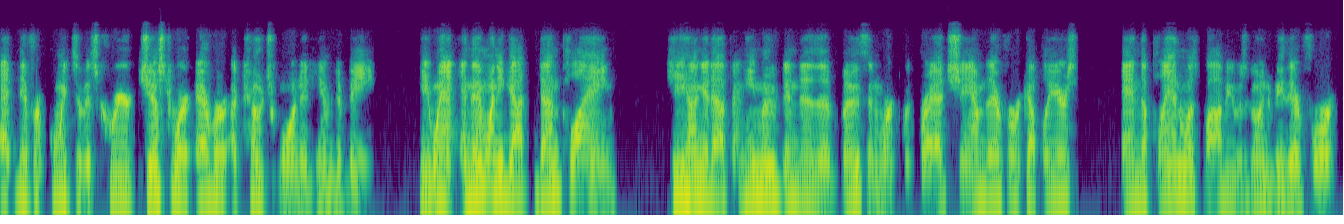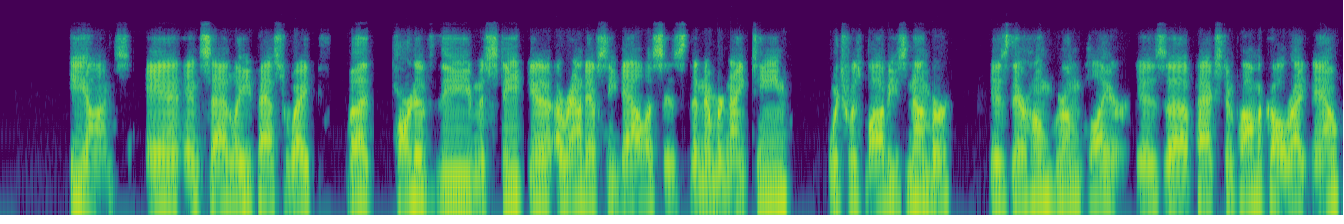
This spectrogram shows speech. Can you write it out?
at different points of his career, just wherever a coach wanted him to be. He went. And then when he got done playing, he hung it up and he moved into the booth and worked with Brad Sham there for a couple of years. And the plan was Bobby was going to be there for eons. And, and sadly, he passed away. But part of the mystique uh, around FC Dallas is the number 19, which was Bobby's number, is their homegrown player, is uh, Paxton Pomykal right now.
